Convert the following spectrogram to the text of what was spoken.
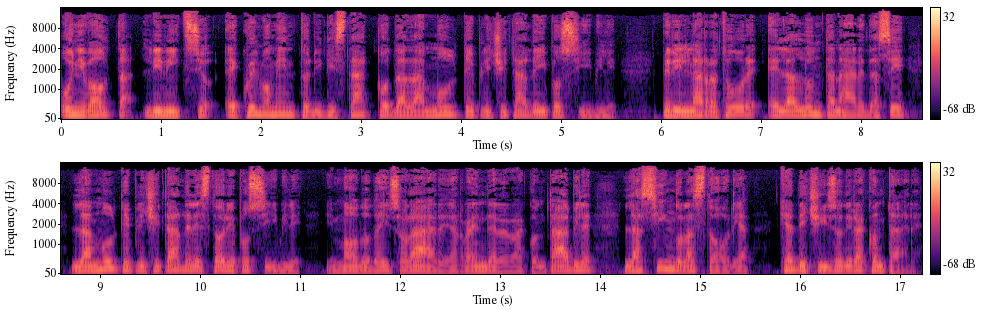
Ogni volta l'inizio è quel momento di distacco dalla molteplicità dei possibili. Per il narratore è l'allontanare da sé la molteplicità delle storie possibili, in modo da isolare e rendere raccontabile la singola storia che ha deciso di raccontare.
